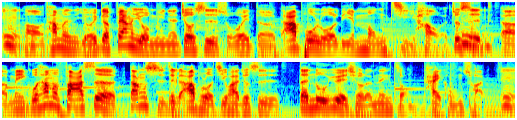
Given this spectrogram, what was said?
嗯，哦，他们有一个非常有名的，就是所谓的阿波罗联盟记号，就是呃，美国他们发射当时这个阿波罗计划，就是登陆月球的那种太空船，嗯，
